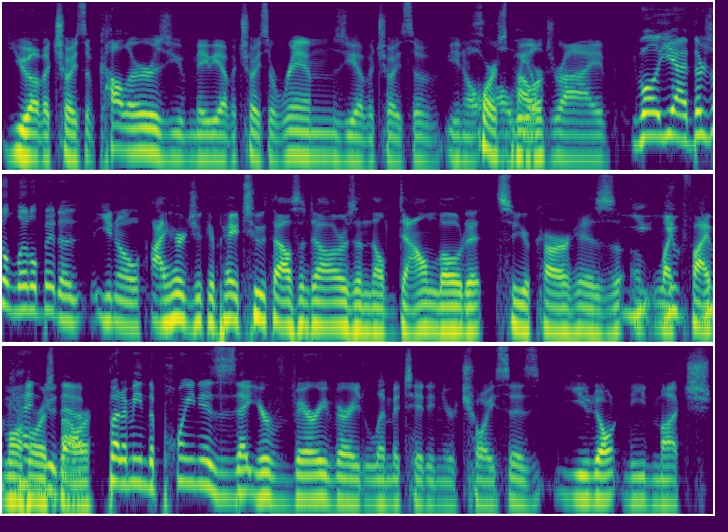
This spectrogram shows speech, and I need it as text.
you have a choice of colors. You maybe have a choice of rims. You have a choice of you know Horsepower. all wheel drive. Well, yeah, there's a little bit of you know I heard you can pay two thousand dollars and they'll download it so your car has uh, you- like five you more can do that. horsepower. But I mean, the point is, is that you're very, very limited in your choices. You don't need much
